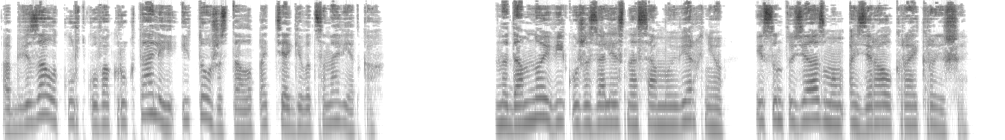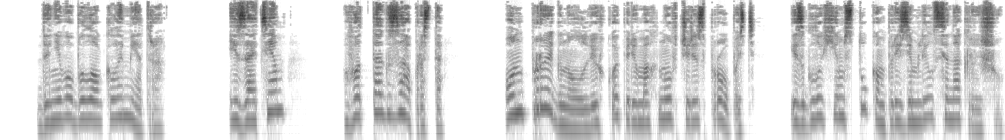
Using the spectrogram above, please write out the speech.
обвязала куртку вокруг талии и тоже стала подтягиваться на ветках. Надо мной Вик уже залез на самую верхнюю и с энтузиазмом озирал край крыши. До него было около метра. И затем, вот так запросто, он прыгнул, легко перемахнув через пропасть, и с глухим стуком приземлился на крышу.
